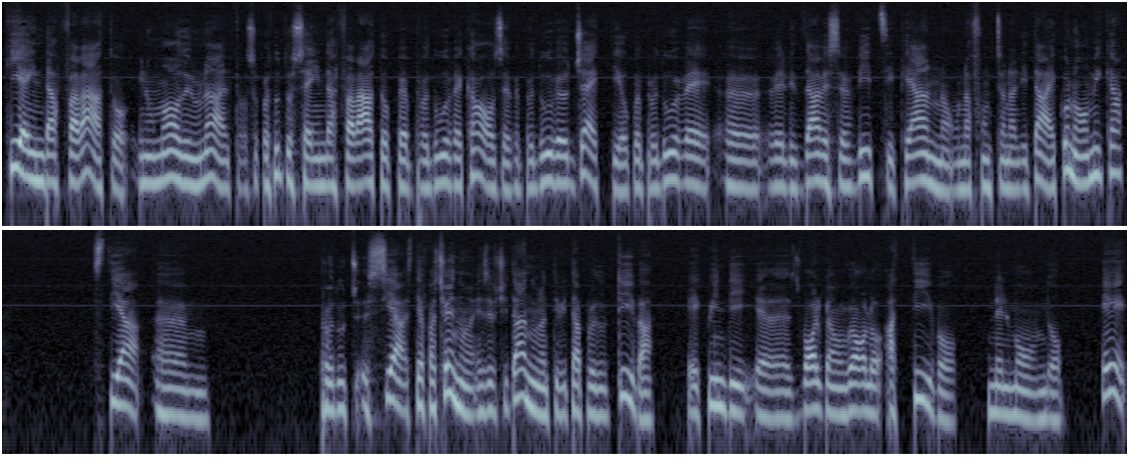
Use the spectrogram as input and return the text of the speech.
chi è indaffarato in un modo o in un altro, soprattutto se è indaffarato per produrre cose, per produrre oggetti o per produrre, eh, realizzare servizi che hanno una funzionalità economica, stia, ehm, produc- sia, stia facendo, esercitando un'attività produttiva e quindi eh, svolga un ruolo attivo nel mondo. E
